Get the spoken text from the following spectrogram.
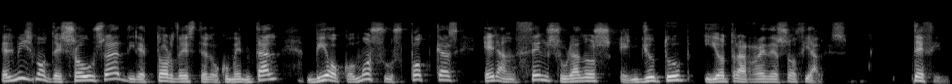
El mismo de Sousa, director de este documental, vio cómo sus podcasts eran censurados en YouTube y otras redes sociales. Décimo.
